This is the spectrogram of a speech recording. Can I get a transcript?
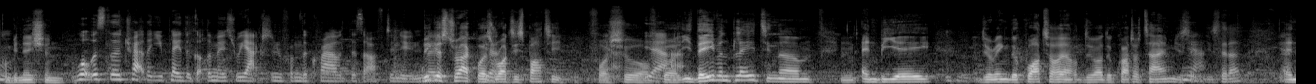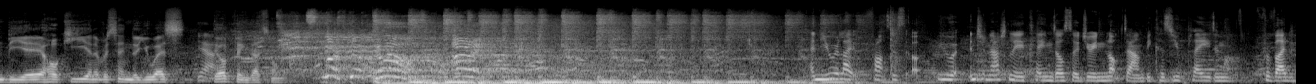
combination. What was the track that you played that got the most reaction from the crowd this afternoon? The biggest track was Yeah. Rock This Party, for sure. Of Yeah. course. They even played in, um, in NBA during the quarter during the quarter time. You said Yeah. you said that Yeah. NBA, hockey, and everything in the US. Yeah. They're all playing that song. And you were like Francis. You were internationally acclaimed also during lockdown because you played and provided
